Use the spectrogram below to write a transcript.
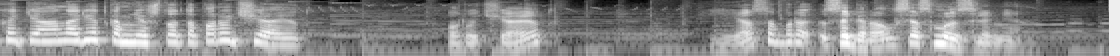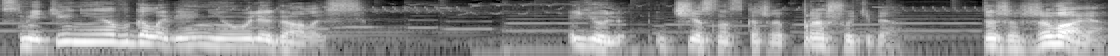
Хотя она редко мне что-то поручает. Поручает? Я собра... собирался с мыслями. Смятение в голове не улегалось. Юль, честно скажи, прошу тебя. Ты же живая.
